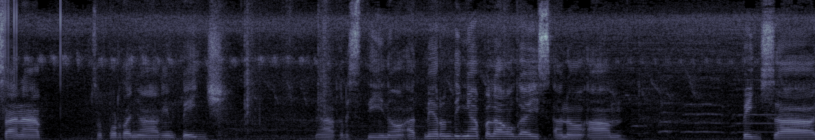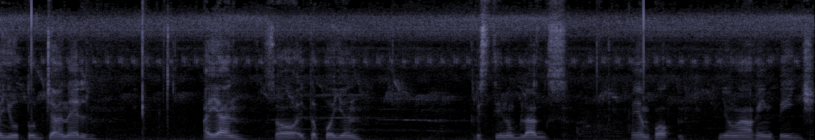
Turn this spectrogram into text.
sana suportahan niyo ang aking page na Cristino at meron din nga pala ako guys, ano um page sa YouTube channel. Ayan. So ito po 'yun. Cristino Vlogs. Ayan po yung aking page.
